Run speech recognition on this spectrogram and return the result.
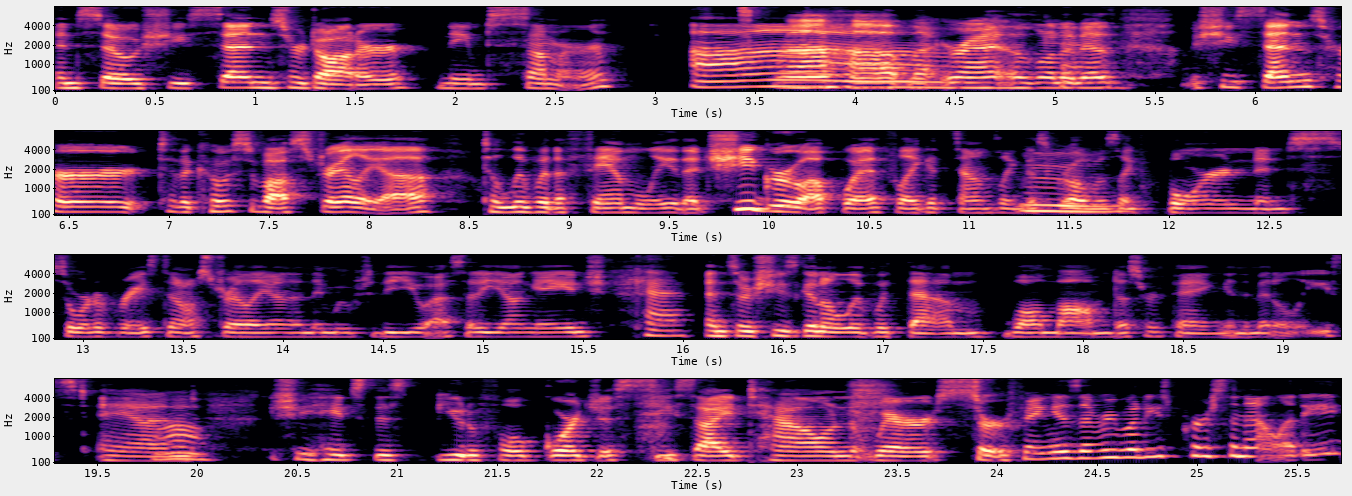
And so she sends her daughter named Summer Ah, uh-huh, right. That's what it is. She sends her to the coast of Australia to live with a family that she grew up with. Like it sounds like this mm. girl was mm. like born and sort of raised in Australia, and then they moved to the U.S. at a young age. Okay. And so she's gonna live with them while mom does her thing in the Middle East. And oh. she hates this beautiful, gorgeous seaside town where surfing is everybody's personality.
